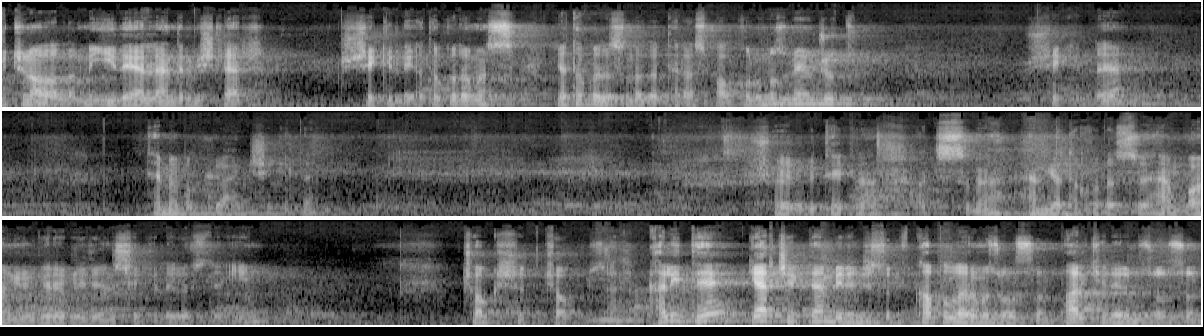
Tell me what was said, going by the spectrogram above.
bütün alanlarını iyi değerlendirmişler. Şu şekilde yatak odamız. Yatak odasında da teras balkonumuz mevcut. Şu şekilde. Teme bakıyor aynı şekilde. Şöyle bir tekrar açısını hem yatak odası hem banyoyu görebileceğiniz şekilde göstereyim. Çok şık, çok güzel. Kalite gerçekten birinci sınıf. Kapılarımız olsun, parkelerimiz olsun,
